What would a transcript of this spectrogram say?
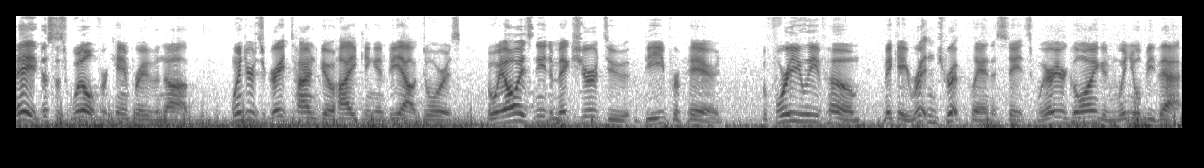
Hey, this is Will for Camp Raven Knob. Winter's a great time to go hiking and be outdoors, but we always need to make sure to be prepared. Before you leave home, make a written trip plan that states where you're going and when you'll be back.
